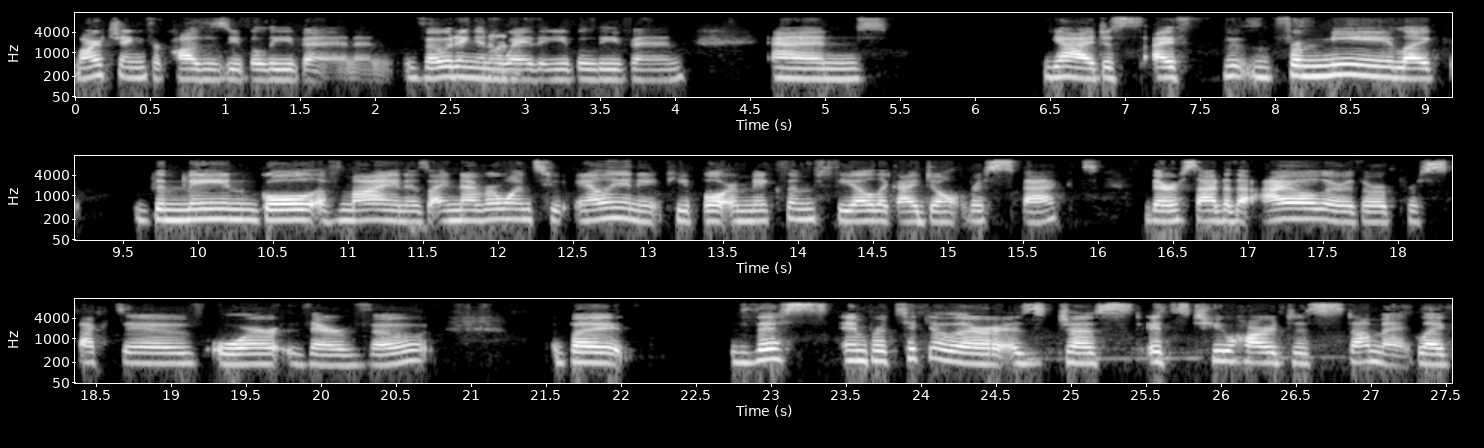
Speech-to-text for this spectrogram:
marching for causes you believe in and voting in a way that you believe in and yeah i just i for me like the main goal of mine is i never want to alienate people or make them feel like i don't respect their side of the aisle or their perspective or their vote but this in particular is just it's too hard to stomach like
